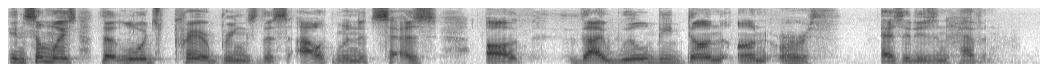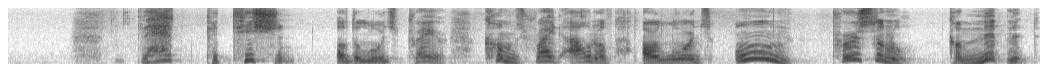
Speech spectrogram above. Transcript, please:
In some ways, the Lord's Prayer brings this out when it says, uh, Thy will be done on earth as it is in heaven. That petition of the Lord's Prayer comes right out of our Lord's own personal commitment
